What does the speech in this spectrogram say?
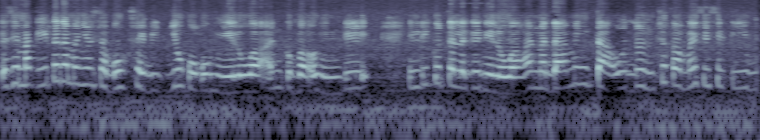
Kasi makita naman yun sa book sa video ko kung niluwaan ko ba o hindi. Hindi ko talaga niluwaan. Madaming tao dun, tsaka may CCTV.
